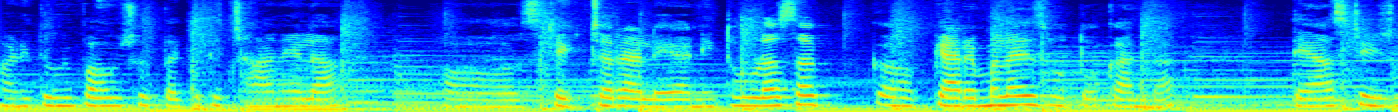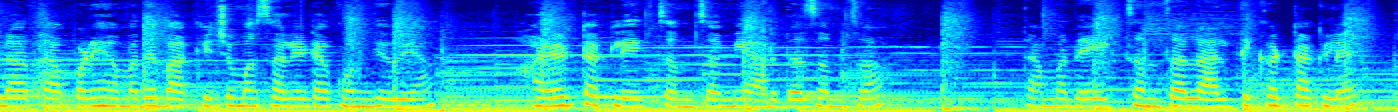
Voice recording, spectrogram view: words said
आणि तुम्ही पाहू शकता किती छान याला स्ट्रेक्चर आले आणि थोडासा कॅरेमलाइज होतो कांदा. त्या स्टेजला आता आपण ह्यामध्ये बाकीचे मसाले टाकून घेऊया. हळद टाकली एक चमचा मी अर्धा चमचा. त्यामध्ये एक चमचा लाल तिखट टाकलं आहे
